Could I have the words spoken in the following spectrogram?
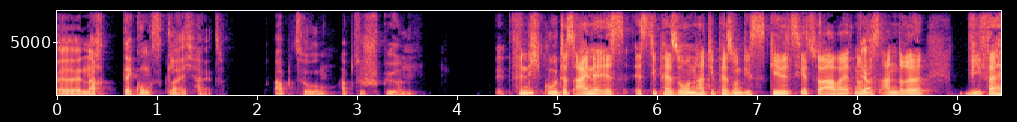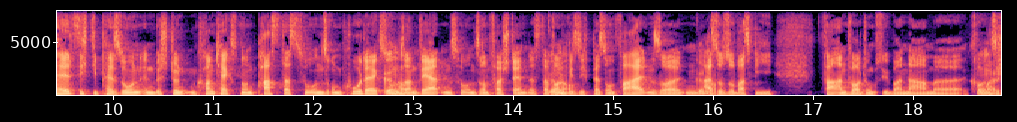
äh, nach Deckungsgleichheit abzu, abzuspüren. Finde ich gut. Das eine ist, ist die Person, hat die Person die Skills hier zu arbeiten und Ja. das andere, wie verhält sich die Person in bestimmten Kontexten und passt das zu unserem Kodex, zu Genau. unseren Werten, zu unserem Verständnis davon, Genau. wie sich Personen verhalten sollten. Genau. Also sowas wie Verantwortungsübernahme, Konse.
